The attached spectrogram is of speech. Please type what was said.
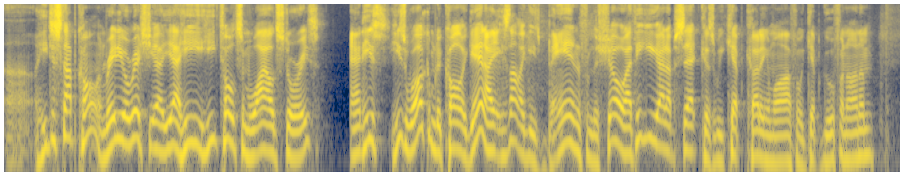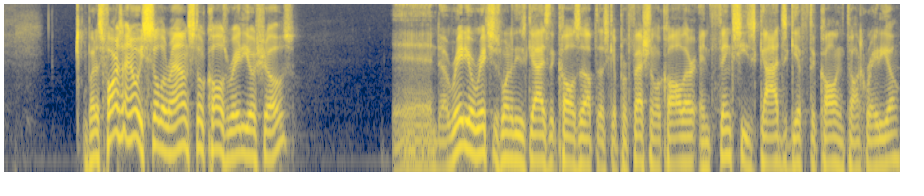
Uh, he just stopped calling. Radio Rich, yeah, yeah. He he told some wild stories and he's he's welcome to call again. I, he's not like he's banned from the show. I think he got upset because we kept cutting him off and we kept goofing on him. But as far as I know, he's still around, still calls radio shows. And uh, Radio Rich is one of these guys that calls up, like a professional caller, and thinks he's God's gift to calling talk radio.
